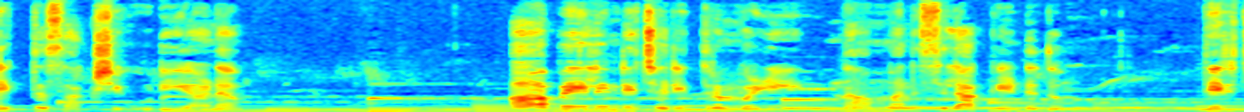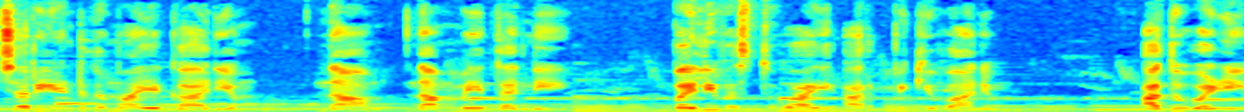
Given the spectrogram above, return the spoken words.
രക്തസാക്ഷി കൂടിയാണ്. ആബേലിന്റെ ചരിത്രം വഴി നാം മനസ്സിലാക്കേണ്ടതും തിരിച്ചറിയേണ്ടതുമായ കാര്യം നാം നമ്മെ തന്നെ ബലിവസ്തുവായി അർപ്പിക്കുവാനും അതുവഴി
